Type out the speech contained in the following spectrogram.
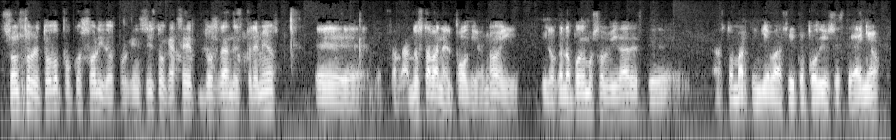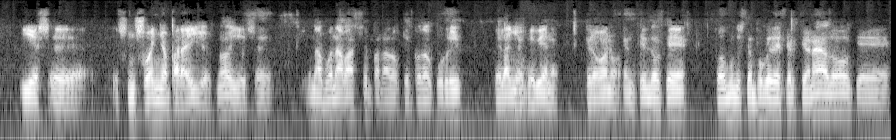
son sobre todo poco sólidos, porque insisto que hace dos grandes premios eh, Fernando estaba en el podio, ¿no? Y, lo que no podemos olvidar es que Aston Martin lleva siete podios este año y es, eh, es un sueño para ellos, ¿no? Y es una buena base para lo que pueda ocurrir el año que viene. Pero bueno, entiendo que todo el mundo está un poco decepcionado, que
